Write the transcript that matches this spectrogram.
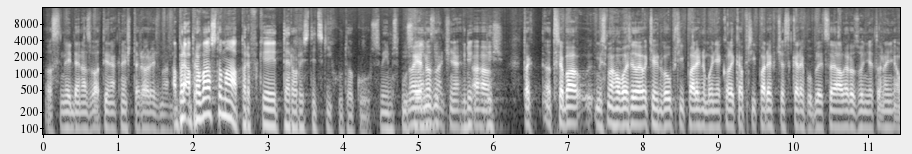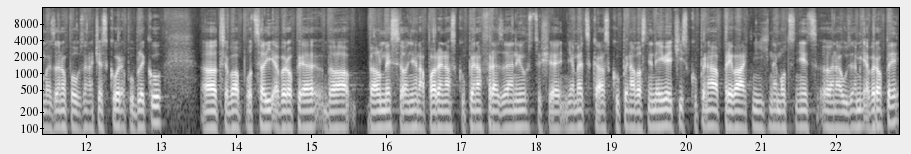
To asi nejde nazvat jinak než terorismem. A pro, a pro vás to má prvky teroristických útoků svým způsobem? No jednoznačně. Kdy, když... Tak třeba my jsme hovořili o těch dvou případech nebo několika případech v České republice, ale rozhodně to není omezeno pouze na Českou republiku. Třeba po celé Evropě byla velmi silně napadena skupina Fresenius, což je německá skupina, vlastně největší skupina privátních nemocnic e, na území Evropy.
